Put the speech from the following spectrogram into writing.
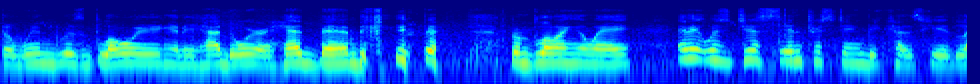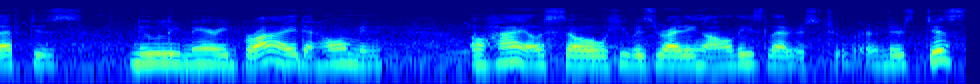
the wind was blowing and he had to wear a headband to keep it from blowing away. And it was just interesting because he had left his newly married bride at home in Ohio, so he was writing all these letters to her. And there's just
